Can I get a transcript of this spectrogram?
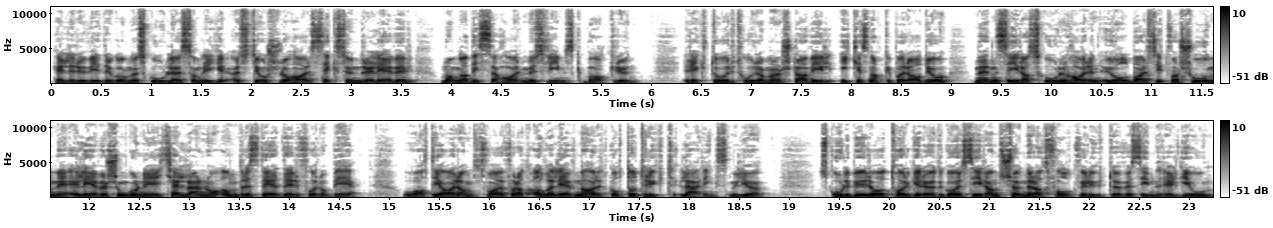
Hellerud videregående skole, som ligger øst i Oslo, har 600 elever. Mange av disse har muslimsk bakgrunn. Rektor Tore Mørstad vil ikke snakke på radio, men sier at skolen har en uholdbar situasjon med elever som går ned i kjelleren og andre steder for å be, og at de har ansvar for at alle elevene har et godt og trygt læringsmiljø. Skolebyråd Torgeir Ødegaard sier han skjønner at folk vil utøve sin religion,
